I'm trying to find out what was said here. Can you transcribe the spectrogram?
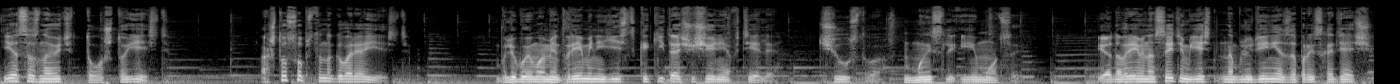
и осознаете то, что есть. А что, собственно говоря, есть? В любой момент времени есть какие-то ощущения в теле, чувства, мысли и эмоции. И одновременно с этим есть наблюдение за происходящим.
